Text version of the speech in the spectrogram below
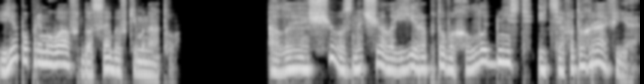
я попрямував до себе в кімнату. Але що означала її раптова холодність і ця фотографія?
